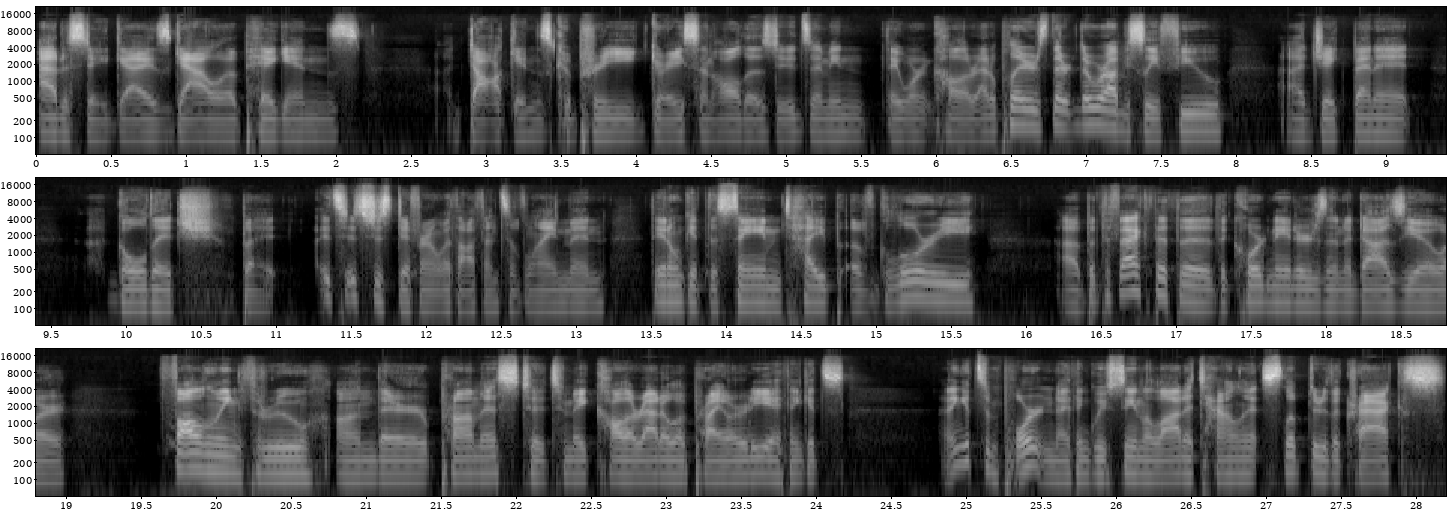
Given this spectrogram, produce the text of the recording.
out of state guys. Gallup, Higgins, uh, Dawkins, Kapri, Grayson, all those dudes. I mean, they weren't Colorado players. There, there were obviously a few, uh, Jake Bennett, uh, Goldich, but it's it's just different with offensive linemen. They don't get the same type of glory. Uh, but the fact that the the coordinators in Addazio are following through on their promise to to make Colorado a priority. I think it's I think it's important. I think we've seen a lot of talent slip through the cracks,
